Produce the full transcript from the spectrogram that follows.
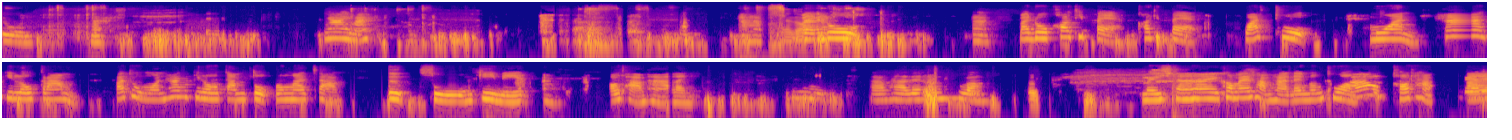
จูลนะง่ายไหมอะมาดูอะมาดูข้อที่แปดข้อที่แปดวัตถุ มวลห้ากิโลกรัมวัตถุมวลห้ากิโลกรัมตกลงมาจากตึกสูงกี่เมตรอะเขาถามหาอะไรถามหาแรงโน้มถ่วง ไม่ใช่เขาไม่ได้ถามหาแรงโน้มถ่วงเขาถามอะไร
